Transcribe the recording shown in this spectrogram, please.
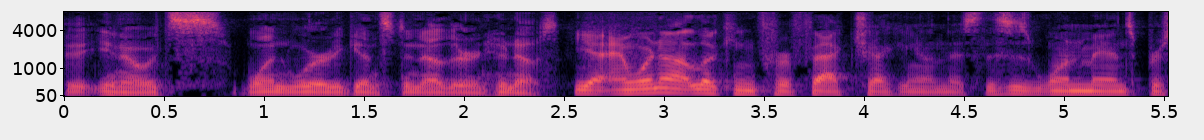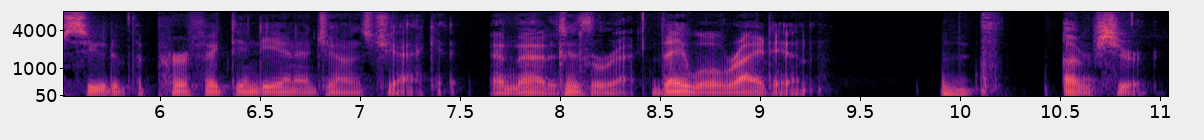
uh, you know, it's one word against another and who knows. Yeah, and we're not looking for fact checking on this. This is one man's pursuit of the perfect Indiana Jones jacket. And that is correct. They will write in. I'm sure.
